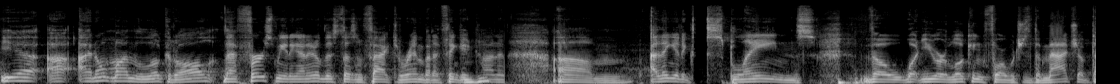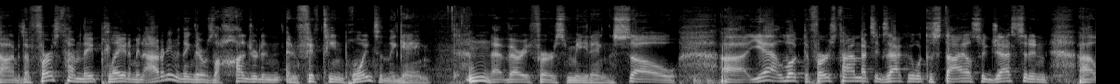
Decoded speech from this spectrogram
Yeah, uh, I don't mind the look at all. That first meeting, I know this doesn't factor in, but I think it mm-hmm. kind of, um, I think it explains though what you are looking for, which is the matchup. Don, but the first time they played, I mean, I don't even think there was 115 points in the game mm. that very first meeting. So, uh, yeah, look, the first time that's exactly what the style suggested, and. Uh,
